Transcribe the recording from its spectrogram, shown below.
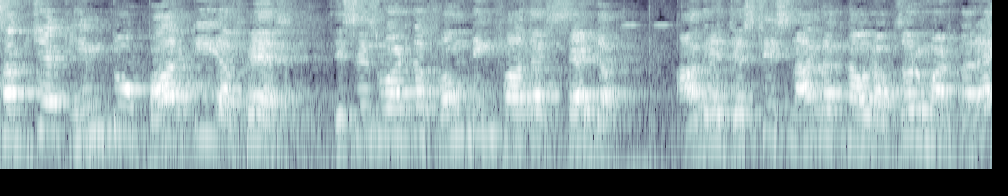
subject him to party affairs this is what the founding father said ಆದ್ರೆ ಜಸ್ಟಿಸ್ ನಾಗರತ್ನ ಅವರು ಅಬ್ಸರ್ವ್ ಮಾಡ್ತಾರೆ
